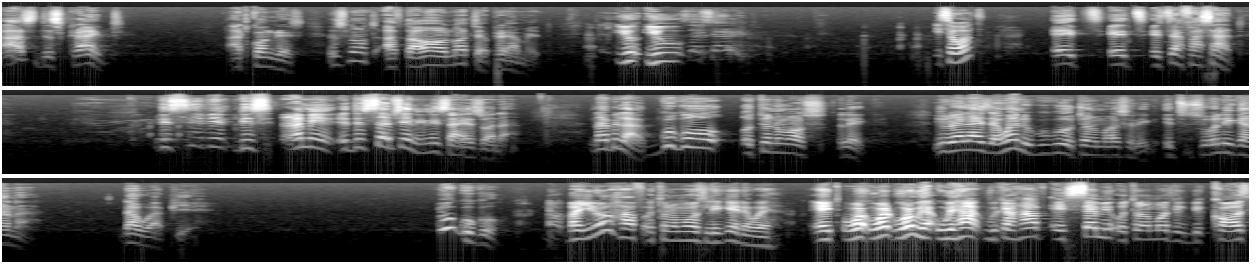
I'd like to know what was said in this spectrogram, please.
as described at Congress. It's not, after all, not a pyramid. You, you. It's a what? It's it's it's a facade. Deceiving this, I mean, deception in this highest order. Nabila, Google autonomous lake. You realize that when you Google autonomous lake, it's only Ghana that will appear. You Google. No, but you don't have autonomous league anywhere. It, what, what, what we, we have we can have a semi-autonomous league because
